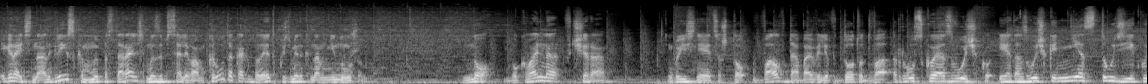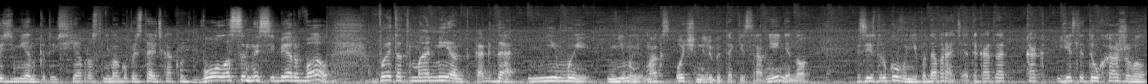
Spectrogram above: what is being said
играйте на английском, мы постарались, мы записали вам круто, как бы этот Кузьменко нам не нужен. Но буквально вчера выясняется, что Valve добавили в Dota 2 русскую озвучку. И эта озвучка не студии Кузьменко. То есть я просто не могу представить, как он волосы на себе рвал в этот момент, когда не мы, не мы. Макс очень не любит такие сравнения, но здесь другого не подобрать. Это когда, как если ты ухаживал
